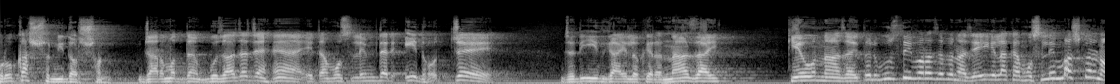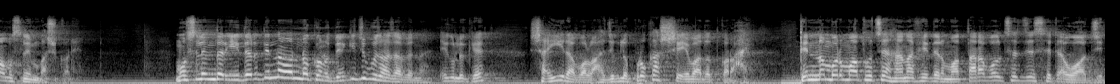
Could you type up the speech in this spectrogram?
প্রকাশ্য নিদর্শন, যার মধ্যে বোঝা যায় যে হ্যাঁ এটা মুসলিমদের ঈদ হচ্ছে। যদি ঈদ গায়ে লোকেরা না যায়, কেউ না যায়, তাহলে বুঝতেই পারা যাবে না যে এই এলাকায় মুসলিম বাস করে না মুসলিম বাস করে। মুসলিমদের ঈদের দিন না অন্য কোনো দিন, কিছু বোঝা যাবে না। এগুলোকে শাহিরা বলা হয়, যেগুলো প্রকাশ্যে ইবাদত করা হয়। তিন নম্বর মত হচ্ছে হানাফিদের মত। তারা বলছে যে সেটা ওয়াজিব।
